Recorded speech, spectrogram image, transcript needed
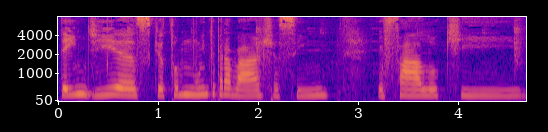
Tem dias que eu tô muito para baixo, assim. Eu falo que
